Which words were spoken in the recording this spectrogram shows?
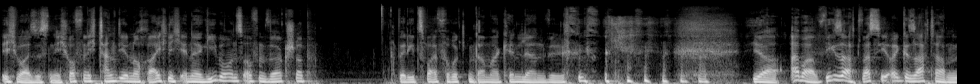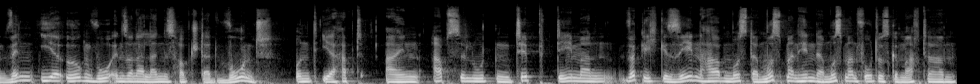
ich weiß es nicht. Hoffentlich tankt ihr noch reichlich Energie bei uns auf dem Workshop. Wer die zwei Verrückten da mal kennenlernen will. ja, aber wie gesagt, was sie euch gesagt haben, wenn ihr irgendwo in so einer Landeshauptstadt wohnt und ihr habt einen absoluten Tipp, den man wirklich gesehen haben muss, da muss man hin, da muss man Fotos gemacht haben,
